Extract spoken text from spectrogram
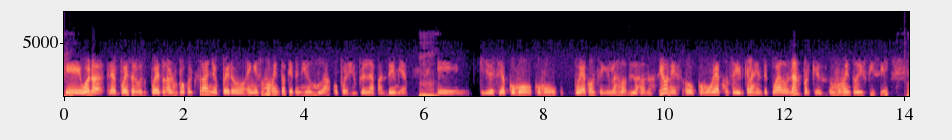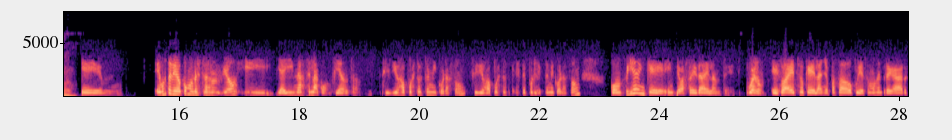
Que bueno, puede ser, puede sonar un poco extraño, pero en esos momentos que he tenido duda, o por ejemplo en la pandemia, uh -huh. eh, que yo decía, ¿cómo, ¿cómo voy a conseguir las, las donaciones? O ¿cómo voy a conseguir que la gente pueda donar? Porque es un momento difícil. Claro. Eh, hemos tenido como nuestra reunión y, y ahí nace la confianza. Si Dios ha puesto esto en mi corazón, si Dios ha puesto este proyecto en mi corazón, confía en que, en que va a salir adelante. Bueno, eso ha hecho que el año pasado pudiésemos entregar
